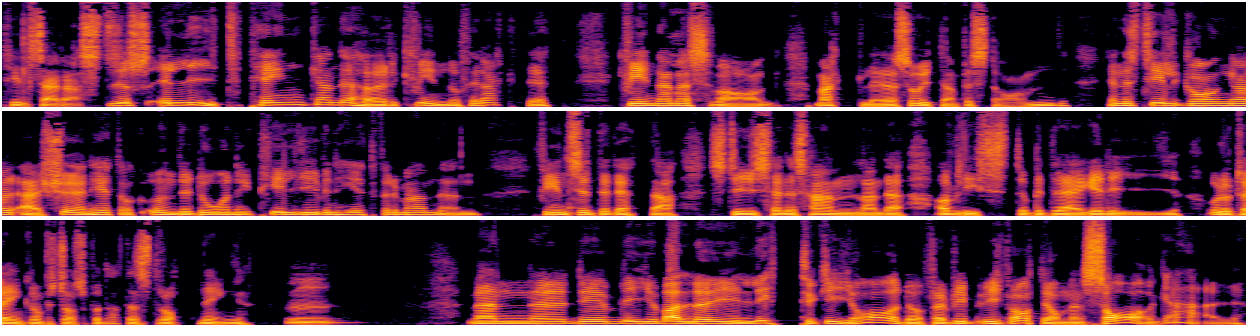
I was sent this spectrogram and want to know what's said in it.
till Sarastros elittänkande hör kvinnoföraktet. Kvinnan är svag, maktlös och utanför stånd. Hennes tillgångar är skönhet och underdånig tillgivenhet för mannen. Finns inte detta styrs hennes handlande av list och bedrägeri. Och då tänker hon förstås på nattens drottning. Mm. Men eh, det blir ju bara löjligt tycker jag då, för vi, vi pratar ju om en saga här.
